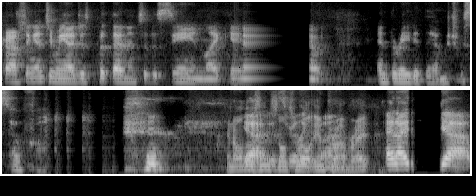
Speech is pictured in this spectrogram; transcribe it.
crashing into me, I just put that into the scene. Like, you know, and berated them, which was so fun. and all those yeah, insults really were all fun. improv, right? And I, yeah,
